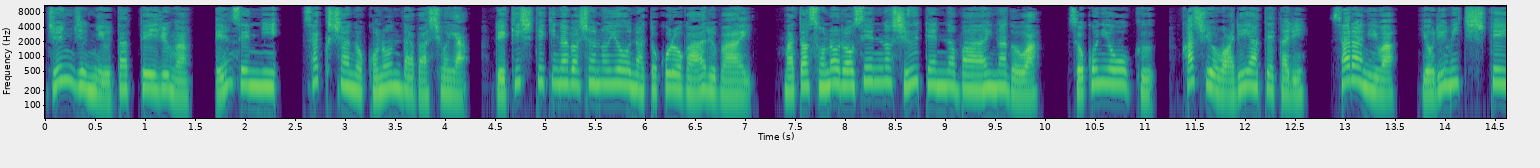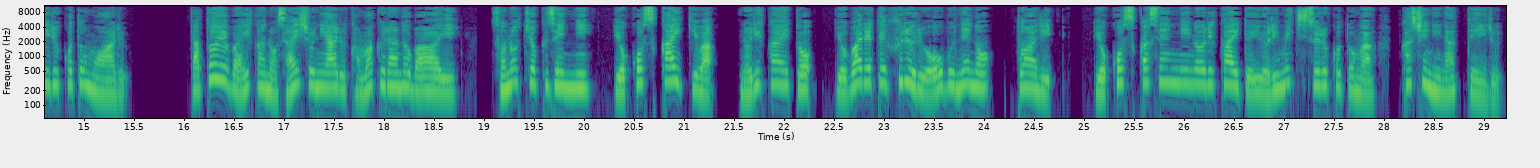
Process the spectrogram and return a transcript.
順々に歌っているが、沿線に作者の好んだ場所や歴史的な場所のようなところがある場合、またその路線の終点の場合などは、そこに多く歌詞を割り当てたり、さらには寄り道していることもある。例えば以下の最初にある鎌倉の場合、その直前に横須賀駅は乗り換えと呼ばれて古る大船のとあり、横須賀線に乗り換えて寄り道することが歌詞になっている。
